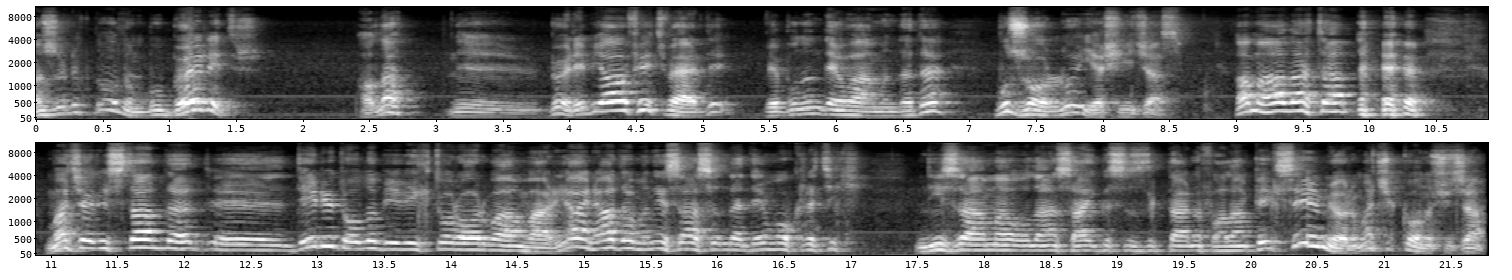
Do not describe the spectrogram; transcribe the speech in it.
Hazırlıklı olun. Bu böyledir. Allah e, böyle bir afet verdi ve bunun devamında da bu zorluğu yaşayacağız. Ama Allah'tan Macaristan'da e, deli dolu bir Viktor Orban var. Yani adamın esasında demokratik nizama olan saygısızlıklarını falan pek sevmiyorum. Açık konuşacağım.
